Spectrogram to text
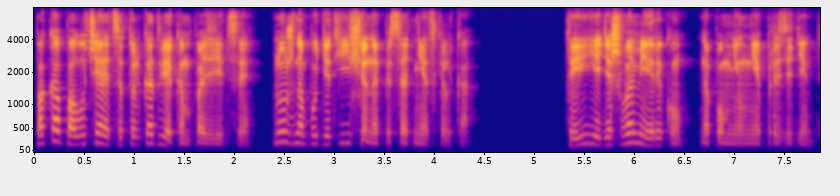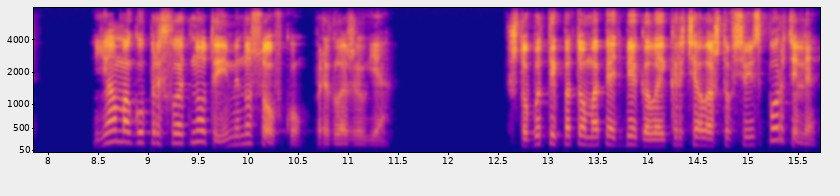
Пока получается только две композиции. Нужно будет еще написать несколько». «Ты едешь в Америку», – напомнил мне президент. «Я могу прислать ноты и минусовку», – предложил я. «Чтобы ты потом опять бегала и кричала, что все испортили?»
